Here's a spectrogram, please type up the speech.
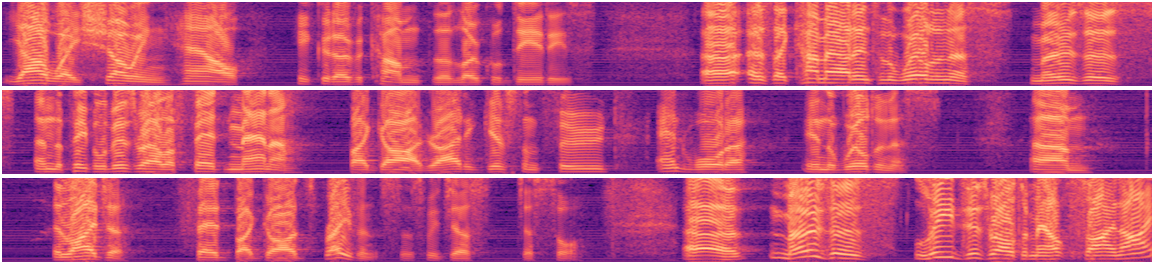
Yahweh showing how he could overcome the local deities. Uh, as they come out into the wilderness, Moses and the people of Israel are fed manna by God, right? He gives them food and water in the wilderness. Um, Elijah, fed by God's ravens, as we just, just saw. Uh, Moses leads Israel to Mount Sinai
